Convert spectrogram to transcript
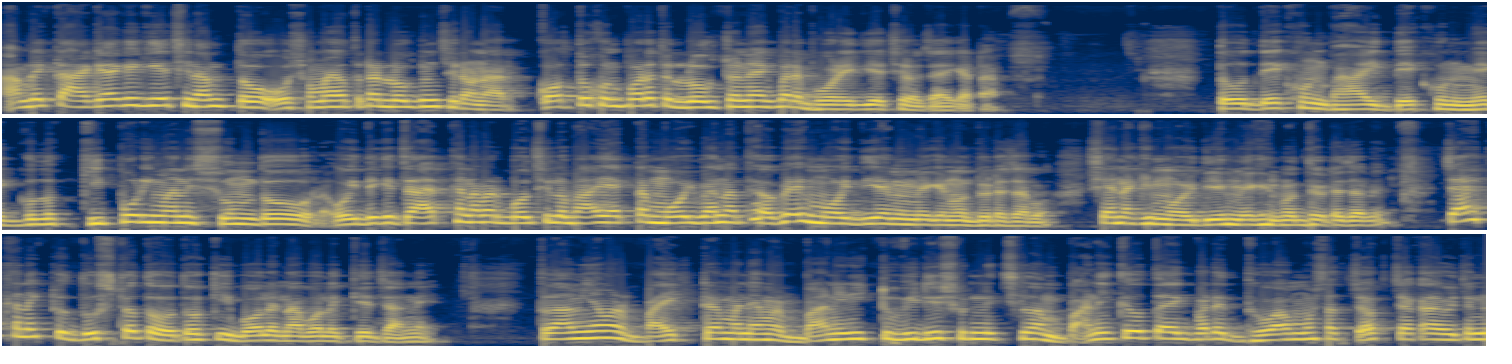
আমরা একটু আগে আগে গিয়েছিলাম, তো ও সময় অতটা লোকজন ছিল না। আর কতক্ষণ পরে তো লোকজনে একবারে ভরে গিয়েছিল জায়গাটা। তো দেখুন ভাই, দেখুন মেঘগুলো কি পরিমাণে সুন্দর। ওইদিকে জায়েদ খান আবার বলছিল, ভাই, একটা মই বানাতে হবে, মই দিয়ে আমি মেঘের মধ্যে উঠে যাব। সে নাকি মই দিয়ে মেঘের মধ্যে উঠে যাবে। জায়েদ খান একটু দুষ্ট তো তো কি বলে না বলে কে জানে? তো আমি আমার বাইকটা মানে আমার বাণীর একটু ভিডিও শুট নিচ্ছিলাম, বাণীকেও তো একবারে ধোয়া মশা চকচাকা ওই জন্য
